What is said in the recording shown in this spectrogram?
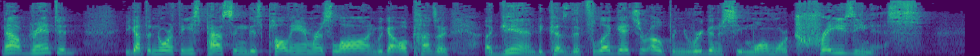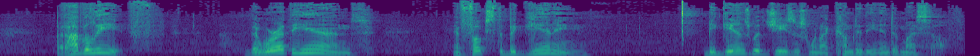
Now, granted, you got the Northeast passing this polyamorous law, and we got all kinds of, again, because the floodgates are open, we're going to see more and more craziness. But I believe that we're at the end. And folks, the beginning begins with Jesus when I come to the end of myself.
